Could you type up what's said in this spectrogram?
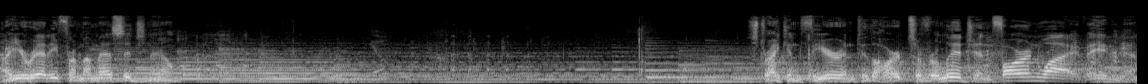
Are you ready for my message now? Striking fear into the hearts of religion, far and wide. Amen.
